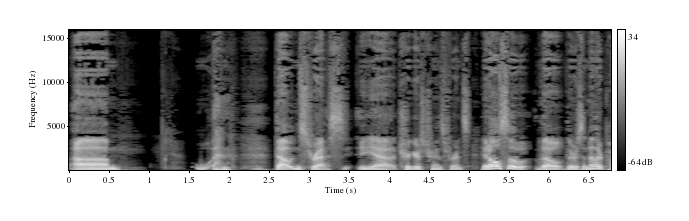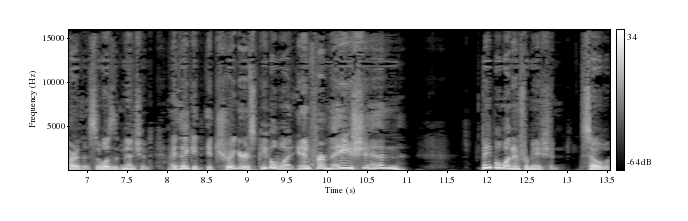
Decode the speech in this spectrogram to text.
um, doubt and stress, yeah, triggers transference. It also, though, there's another part of this that wasn't mentioned. I think it, it triggers people want information. People want information. So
